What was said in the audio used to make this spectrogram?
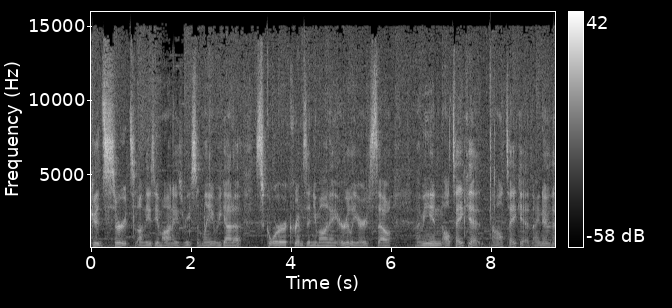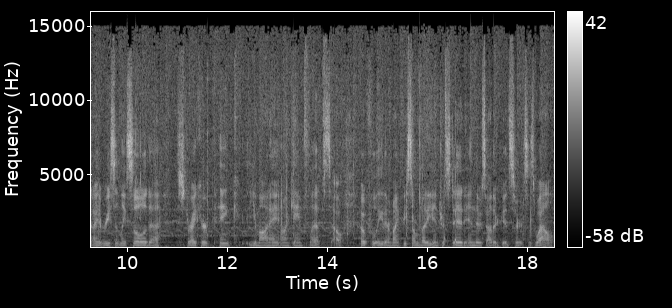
good certs on these Yamanes recently. We got a Scorer Crimson Yamane earlier, so I mean, I'll take it. I'll take it. I know that I recently sold a Striker Pink Yamane on GameFlip, so hopefully there might be somebody interested in those other good certs as well.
